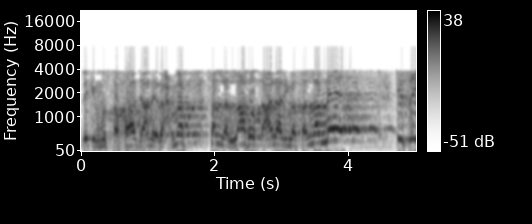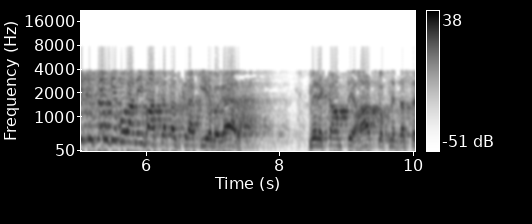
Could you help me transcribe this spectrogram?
لیکن مصطفیٰ جان رحمت صلی اللہ تعالی علیہ وسلم نے کسی قسم کی پرانی بات کا تذکرہ کیے بغیر میرے کامتے ہاتھ کو اپنے دستے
